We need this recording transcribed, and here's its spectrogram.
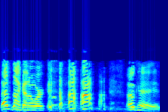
That's not going to work. okay.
